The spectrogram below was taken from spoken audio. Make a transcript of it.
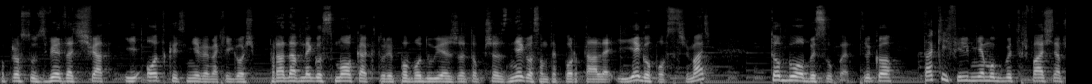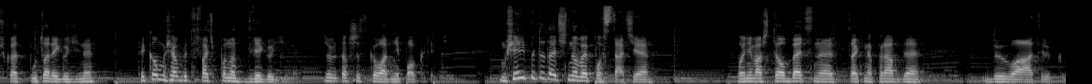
po prostu zwiedzać świat i odkryć, nie wiem, jakiegoś pradawnego smoka, który powoduje, że to przez niego są te portale i jego powstrzymać, to byłoby super. Tylko taki film nie mógłby trwać na przykład półtorej godziny, tylko musiałby trwać ponad dwie godziny, żeby to wszystko ładnie pokryć. Musieliby dodać nowe postacie, ponieważ te obecne tak naprawdę była tylko,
